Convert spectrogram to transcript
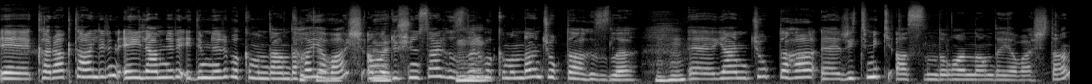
Ee, karakterlerin eylemleri, edimleri bakımından daha çok yavaş, ama evet. düşünsel hızları Hı -hı. bakımından çok daha hızlı. Hı -hı. Ee, yani çok daha e, ritmik aslında o anlamda yavaştan,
